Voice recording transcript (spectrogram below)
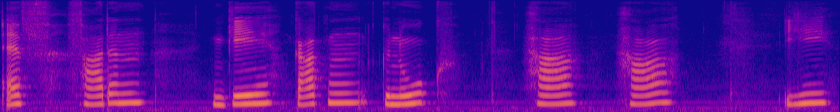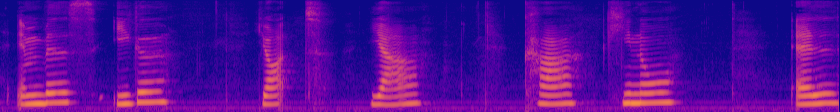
F. Faden, G. Garten, genug, H. Haar, I. Imbiss, Igel, J. Ja, K. Kino, L.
